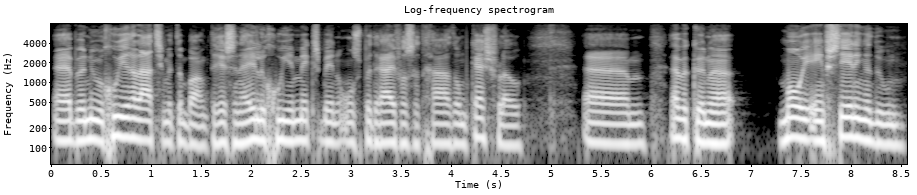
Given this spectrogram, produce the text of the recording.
We hebben nu een goede relatie met een bank. Er is een hele goede mix binnen ons bedrijf als het gaat om cashflow. En we kunnen mooie investeringen doen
